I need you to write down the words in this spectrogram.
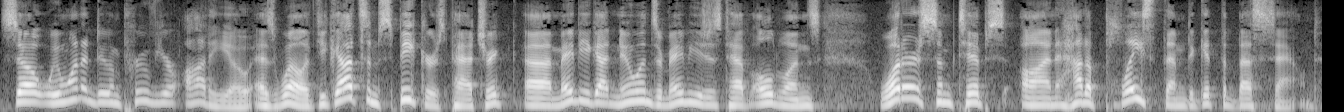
So we wanted to improve your audio as well. If you got some speakers, Patrick, uh, maybe you got new ones, or maybe you just have old ones. What are some tips on how to place them to get the best sound?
